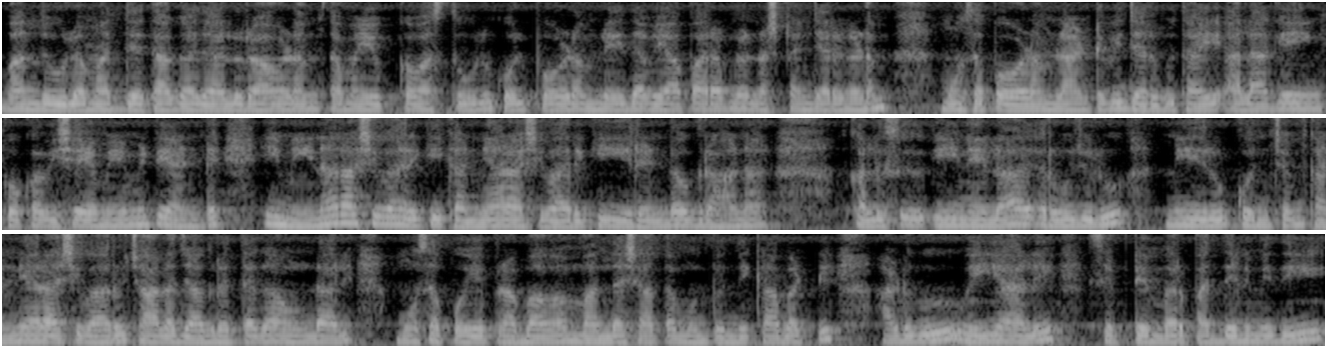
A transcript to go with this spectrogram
బంధువుల మధ్య తగాదాలు రావడం తమ యొక్క వస్తువులు కోల్పోవడం లేదా వ్యాపారంలో నష్టం జరగడం మోసపోవడం లాంటివి జరుగుతాయి. అలాగే ఇంకొక విషయం ఏమిటి అంటే ఈ మీనరాశి వారికి కన్యారాశి వారికి ఈ రెండో గ్రహణ కలుసు ఈ నెల రోజులు మీరు కొంచెం కన్యారాశి వారు చాలా జాగ్రత్తగా ఉండాలి. మోసపోయే ప్రభావం వంద శాతం ఉంటుంది. కాబట్టి అడుగు వేయాలి. సెప్టెంబర్ పద్దెనిమిది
